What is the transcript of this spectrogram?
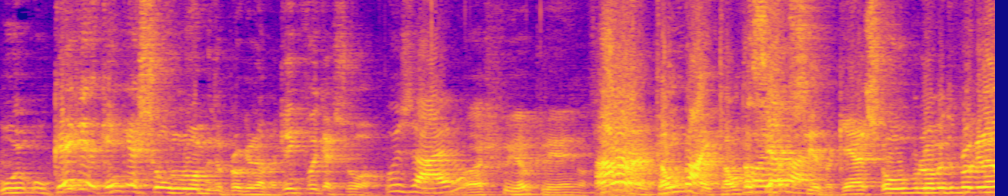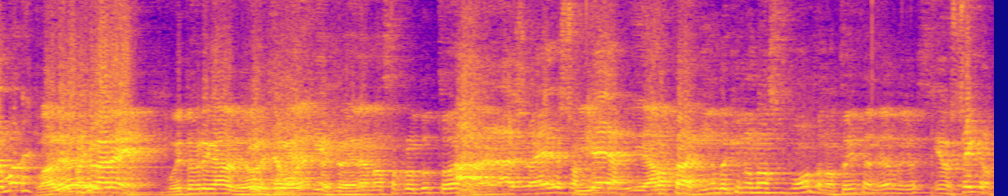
o, o quem, que- quem que achou o nome do programa? Quem que foi que achou? O Jairo. Eu acho que fui eu que criei, não sei. Ah, então dá, então tá Foi, certo. Cida. Quem achou o nome do programa? Valeu, Joelly. Muito obrigado, viu? Então, a aqui. a Joelly é a nossa produtora. né? Ah, a Joélia só E, quer. e ela tá rindo aqui no nosso ponto, eu não tô entendendo isso. Eu sei, que ela-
